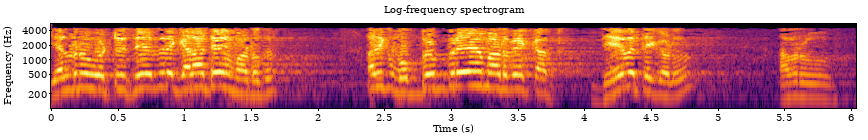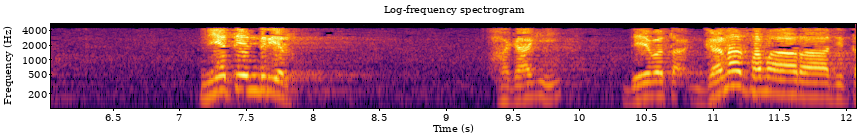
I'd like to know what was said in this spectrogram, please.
ಎಲ್ಲರೂ ಒಟ್ಟು ಸೇರಿದ್ರೆ ಗಲಾಟೆ ಮಾಡೋದು. ಅದಕ್ಕೆ ಒಬ್ಬೊಬ್ಬರೇ ಮಾಡಬೇಕಾದ್ದು. ದೇವತೆಗಳು, ಅವರು ನಿಯತೇಂದ್ರಿಯರು. ಹಾಗಾಗಿ ದೇವತ ಗಣ ಸಮಾರಾಧಿತ.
